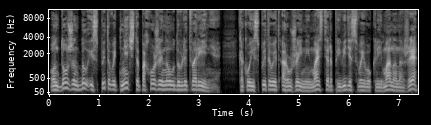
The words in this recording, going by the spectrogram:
он должен был испытывать нечто похожее на удовлетворение, какое испытывает оружейный мастер при виде своего клейма на ноже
